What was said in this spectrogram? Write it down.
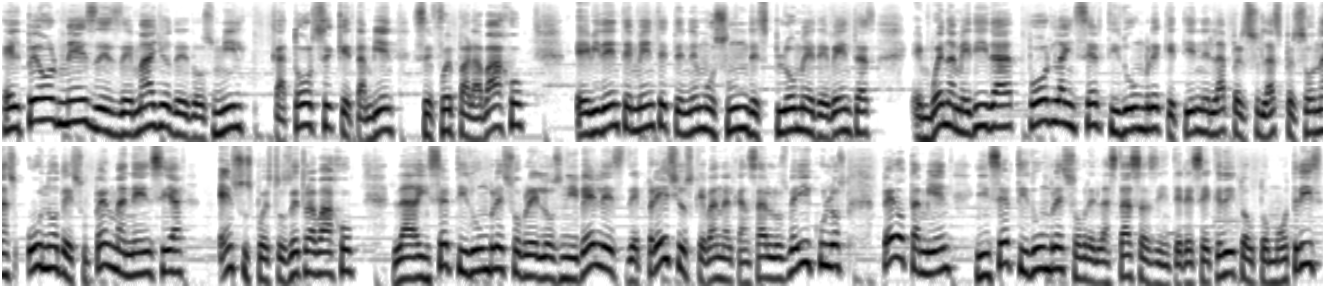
El peor mes desde mayo de 2014 que también se fue para abajo. Evidentemente tenemos un desplome de ventas en buena medida por la incertidumbre que tienen las personas, uno de su permanencia en sus puestos de trabajo, la incertidumbre sobre los niveles de precios que van a alcanzar los vehículos, pero también incertidumbre sobre las tasas de interés. El crédito automotriz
